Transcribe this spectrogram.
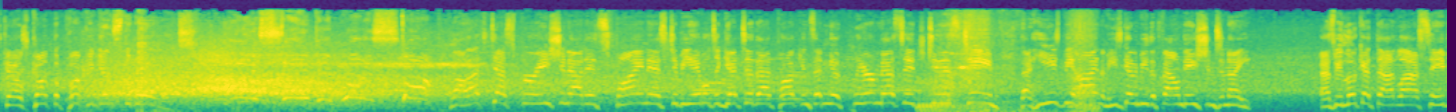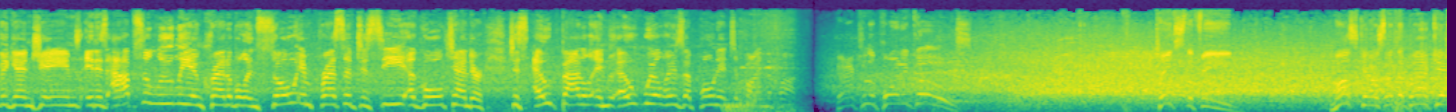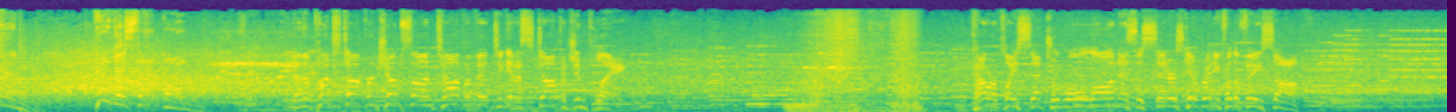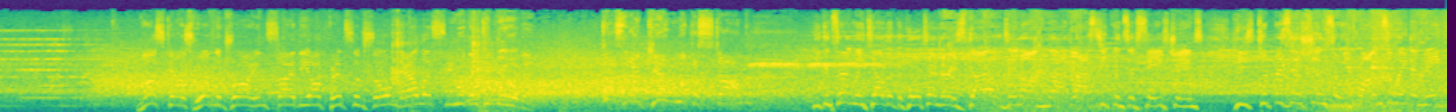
Moscow's got the puck against the boards. Oh, saved it! What a stop! Well, that's desperation at its finest to be able to get to that puck and sending a clear message to his team that he's behind them. He's going to be the foundation tonight. As we look at that last save again, James, it is absolutely incredible and so impressive to see a goaltender just outbattle and outwill his opponent to find the puck. Back to the point it goes. Takes the feed. Moscow's at the back end. Handles that one. And the puck stopper jumps on top of it to get a stoppage in play. Power play set to roll on as the setters get ready for the faceoff. Moscow's won the draw inside the offensive zone. Now let's see what they can do with it. Does it again with the stop. You can certainly tell that the goaltender is dialed in on that last sequence of saves, James. He's to position, so he finds a way to make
